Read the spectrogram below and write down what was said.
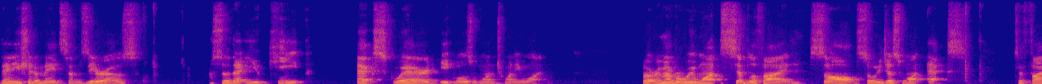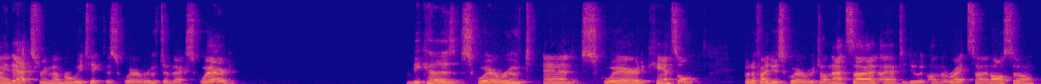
Then you should have made some zeros so that you keep x squared equals 121. But remember, we want simplified, solved, so we just want x. To find x, remember, we take the square root of x squared because square root and squared cancel. But if I do square root on that side, I have to do it on the right side also.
